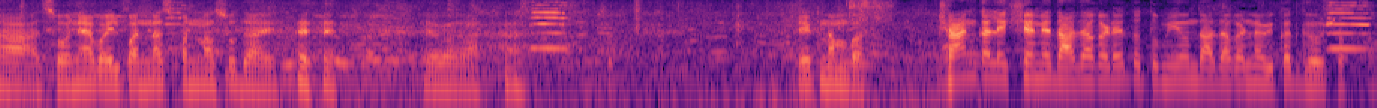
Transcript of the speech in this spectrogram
हां सोन्या बैल पन्नास पन्नास सुद्धा आहे. हे बघा. एक नंबर. छान कलेक्शन आहे दादाकडे तर तुम्ही येऊन दादाकडनं विकत घेऊ शकता.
